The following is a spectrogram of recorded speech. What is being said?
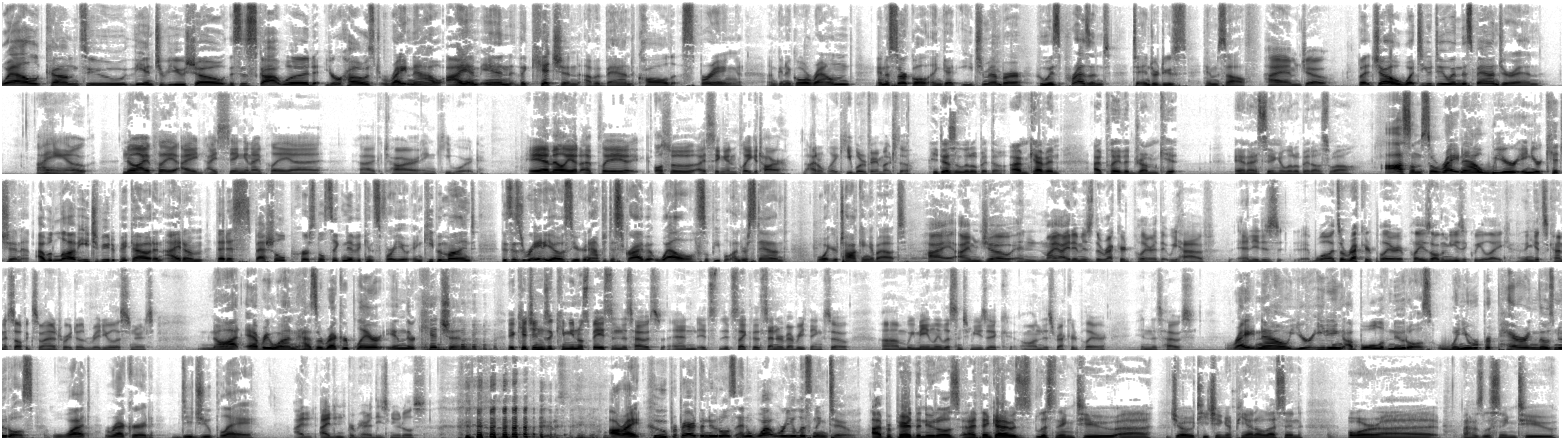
Welcome to the interview show. This is Scott Wood, your host. Right now, I am in the kitchen of a band called Sprïng. I'm going to go around in a circle and get each member who is present to introduce himself. Hi, I'm Joe. But, Joe, what do you do in this band you're in? I hang out. No, I play. I I sing and I play uh, uh, guitar and keyboard. Hey, I'm Elliot. I play. Also, I sing and play guitar. I don't play keyboard very much though. He does a little bit though. I'm Kevin. I play the drum kit and I sing a little bit as well. Awesome. So, right now, we're in your kitchen. I would love each of you to pick out an item that has special personal significance for you. And keep in mind, this is radio, so you're going to have to describe it well so people understand what you're talking about. Hi, I'm Joe, and my item is the record player that we have. And it is, well, it's a record player. It plays all the music we like. I think it's kind of self explanatory to radio listeners. Not everyone has a record player in their kitchen. The kitchen's a communal space in this house, and it's it's like the center of everything. So um, we mainly listen to music on this record player in this house. right now, you're eating a bowl of noodles. When you were preparing those noodles, what record did you play? I, I didn't prepare these noodles. All right, who prepared the noodles and what were you listening to? I prepared the noodles and I think I was listening to uh, Joe teaching a piano lesson or uh, I was listening to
